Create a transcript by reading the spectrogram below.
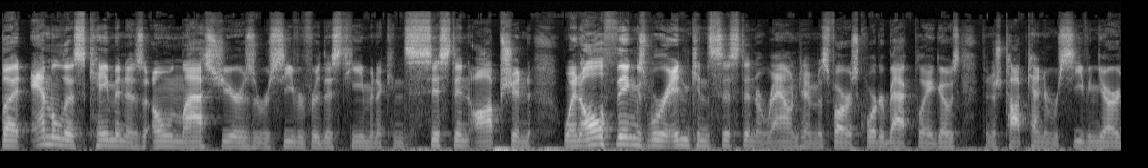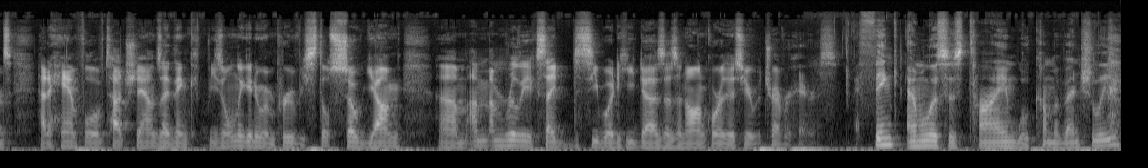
But Emilus came in his own last year as a receiver for this team and a consistent option when all things were inconsistent around him as far as quarterback play goes. Finished top 10 in receiving yards, had a handful of touchdowns. I think he's only going to improve. He's still so young. Um, I'm, I'm really excited to see what he does as an encore this year with Trevor Harris. I think Emilus's time will come eventually,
